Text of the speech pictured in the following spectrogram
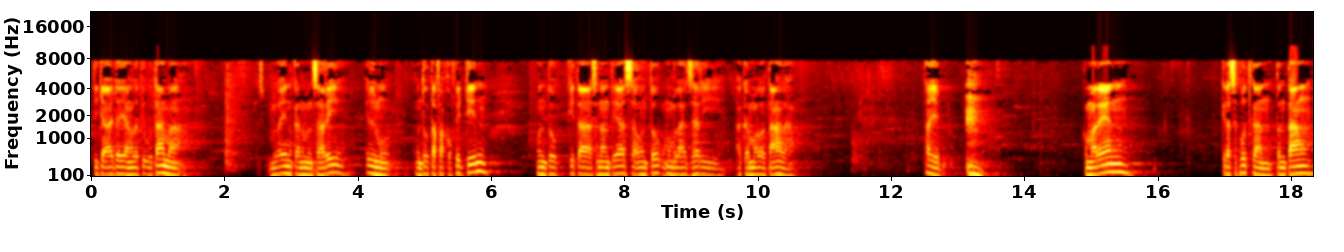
tidak ada yang lebih utama melainkan mencari ilmu untuk tafakufiddin untuk kita senantiasa untuk mempelajari agama Allah Taala. Taib. Kemarin kita sebutkan tentang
